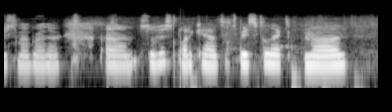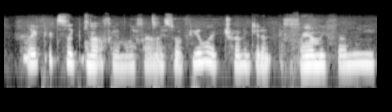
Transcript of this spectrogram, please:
just my brother. Um, so this podcast, it's basically like non, like it's like not family friendly. So if you're like trying to get a family friendly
